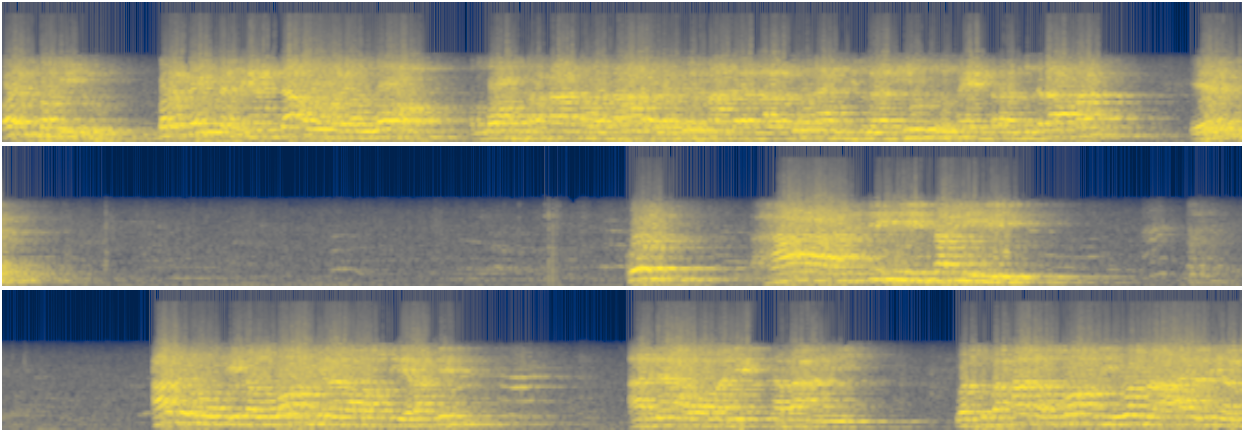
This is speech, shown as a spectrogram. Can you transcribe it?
Oleh sebab itu berkaitan dengan dakwah oleh Allah Allah Subhanahu Wa Taala berfirman dalam Al-Quran surat Yusuf ayat 108 ya Kul hadihi sabili. Ad'u ila Allah ala basiratin ana wa man ittaba'ani. Wa subhanallahi wa ma ana minal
